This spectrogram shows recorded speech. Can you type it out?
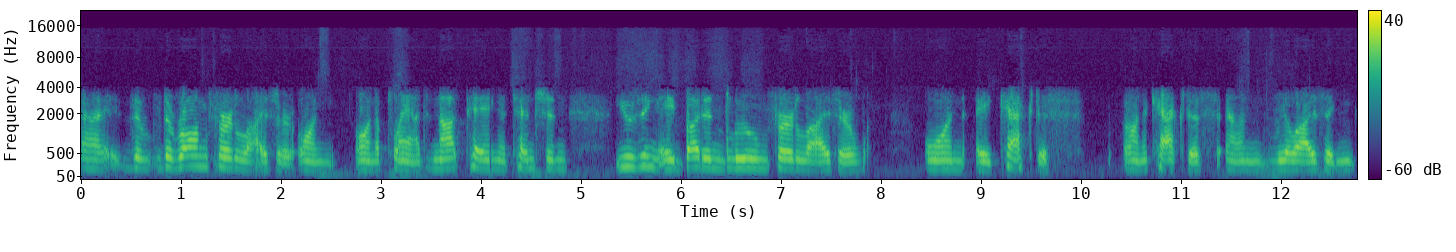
uh, the the wrong fertilizer on on a plant, not paying attention, using a bud and bloom fertilizer on a cactus on a cactus, and realizing,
